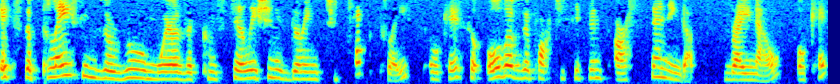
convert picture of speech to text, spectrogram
It's the place in the room where the constellation is going to take place. Okay. So all of the participants are standing up right now. Okay.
